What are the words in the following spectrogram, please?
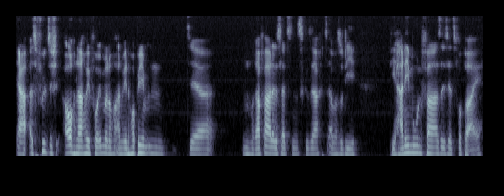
ja, es fühlt sich auch nach wie vor immer noch an wie ein Hobby. Hm, der hm, Rafa hatte das letztens gesagt, aber so die, die Honeymoon-Phase ist jetzt vorbei.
